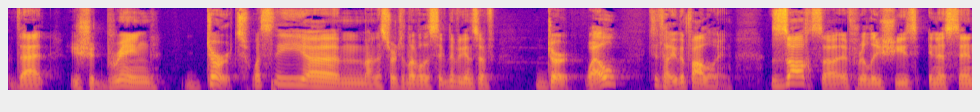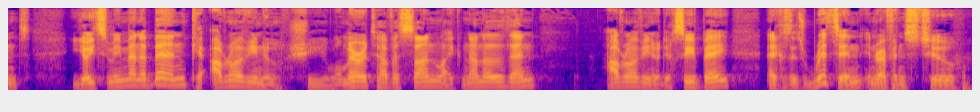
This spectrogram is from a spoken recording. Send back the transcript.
That you should bring dirt. What's the, um, on a certain level, the significance of dirt? Well, to tell you the following. Zachsa, if really she's innocent, Yoitzmi Mena Ben ke Avram Avinu. She will merit to have a son like none other than Avram Avinu Dichsiv Bey, and because it's written in reference to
